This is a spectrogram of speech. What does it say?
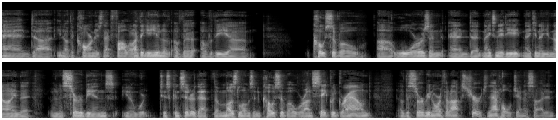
and uh, you know the carnage that followed. I think even of the of the uh, Kosovo uh, wars and and 1988, uh, 1999, the, the Serbians, you know, were just consider that the Muslims in Kosovo were on sacred ground of the Serbian Orthodox Church and that whole genocide. And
